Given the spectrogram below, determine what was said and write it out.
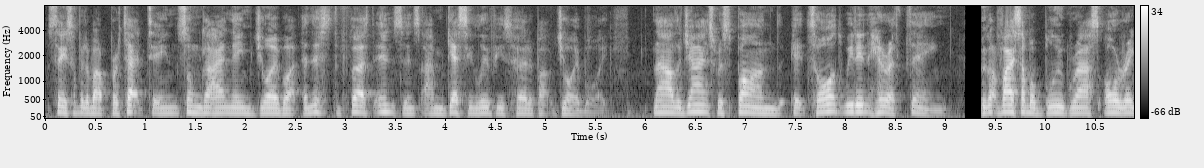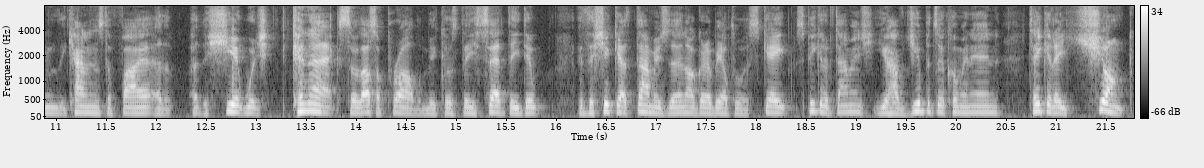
say something about protecting some guy named Joy Boy. And this is the first instance I'm guessing Luffy's heard about Joy Boy. Now the Giants respond, it thought we didn't hear a thing. We got Vice Admiral Bluegrass ordering the cannons to fire at the, at the ship, which connects, so that's a problem because they said they did. If the ship gets damaged, they're not going to be able to escape. Speaking of damage, you have Jupiter coming in, taking a chunk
